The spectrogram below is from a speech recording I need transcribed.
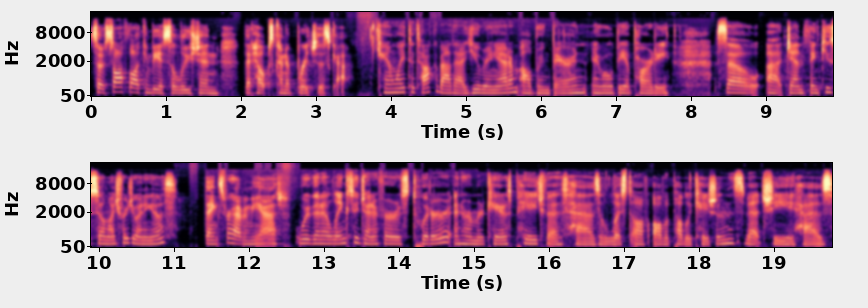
So, soft law can be a solution that helps kind of bridge this gap. Can't wait to talk about that. You bring Adam, I'll bring Berin. It will be a party. So, uh, Jen, thank you so much for joining us. Thanks for having me, Ash. We're going to link to Jennifer's Twitter and her Mercatus page that has a list of all the publications that she has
